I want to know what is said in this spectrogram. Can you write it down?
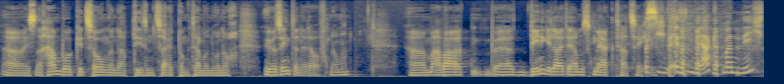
äh, ist nach Hamburg gezogen und ab diesem Zeitpunkt haben wir nur noch übers Internet aufgenommen. Ähm, aber äh, wenige Leute haben es gemerkt tatsächlich. Es, es merkt man nicht.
